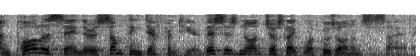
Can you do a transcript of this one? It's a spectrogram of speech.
And Paul is saying there is something different here. This is not just like what goes on in society.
